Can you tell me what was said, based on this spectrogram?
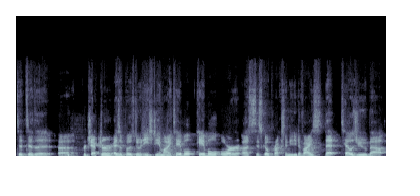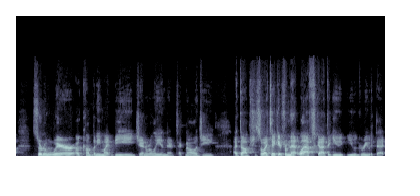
to, to the uh, projector as opposed to an HDMI table cable or a Cisco proximity device. That tells you about sort of where a company might be generally in their technology adoption. So I take it from that laugh, Scott, that you you agree with that.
